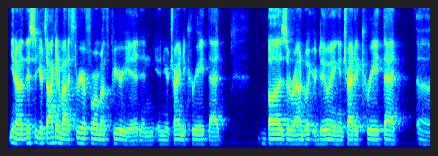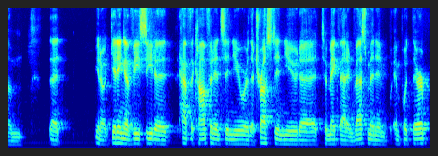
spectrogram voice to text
You know, this you're talking about a 3 or 4 month period and and you're trying to create that buzz around what you're doing and try to create that um, that you know getting a VC to have the confidence in you or the trust in you to to make that investment and, and put their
